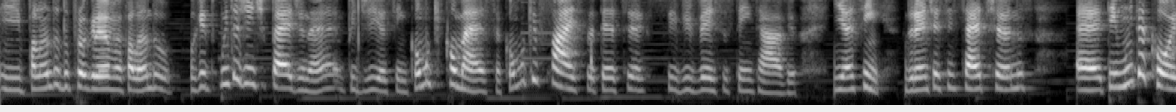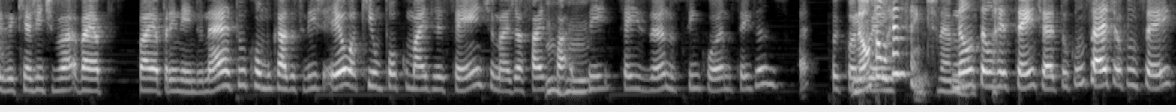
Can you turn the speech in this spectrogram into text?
e falando do programa, falando. Porque muita gente pede, né? Pedir assim, como que começa? Como que faz para ter esse, se viver sustentável? E assim, durante esses sete anos, é, tem muita coisa que a gente vai, vai, vai, aprendendo, né? Tu, como Casa Silício, eu aqui um pouco mais recente, mas já faz uhum. quase seis, seis, anos, cinco anos, seis anos. É? Não tão recente, né? Amiga? Não tão recente, é tu com sete, eu com seis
